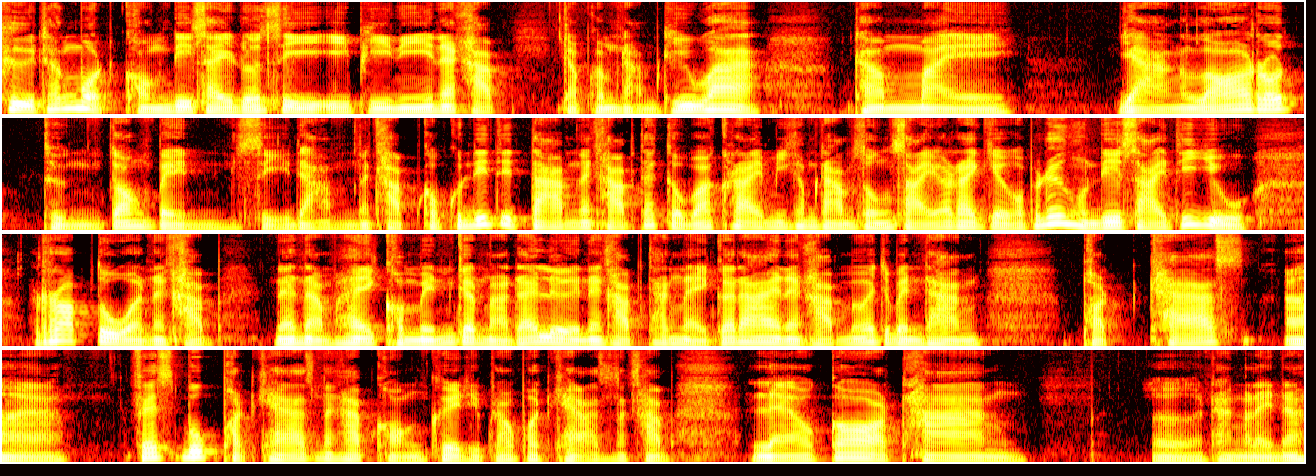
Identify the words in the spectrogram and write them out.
คือทั้งหมดของดีไซน์รถ4 EP นี้นะครับ กับคำถามที่ว่าทำไมยางล้อรถ ถึงต้องเป็นสีดำนะครับ ขอบคุณที่ติดตามนะครับ ถ้าเกิดว่าใครมีคำถามสงสัยอะไรเกี่ยวกับเรื่องของดีไซน์ที่อยู่รอบตัวนะครับ แนะนำให้คอมเมนต์กันมาได้เลยนะครับ ทางไหนก็ได้นะครับ ไม่ว่าจะเป็นทางพอดแคสต์ Facebook Podcast นะครับของ Creative Talk Podcast นะครับ แล้วก็ทาง เอ่อ ทางอะไรนะ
